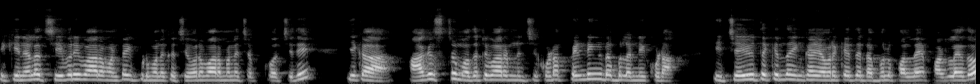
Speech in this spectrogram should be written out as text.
ఇక ఈ నెల చివరి వారం అంటే ఇప్పుడు మనకు చివరి వారం అనే చెప్పుకోవచ్చు ఇది. ఇక ఆగస్టు మొదటి వారం నుంచి కూడా పెండింగ్ డబ్బులన్నీ కూడా ఈ చేయూత కింద ఇంకా ఎవరికైతే డబ్బులు పడలే పడలేదో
